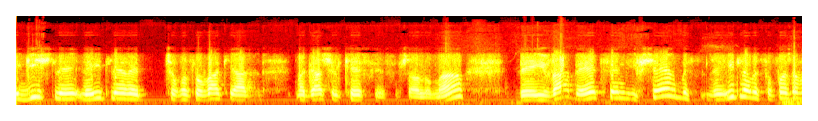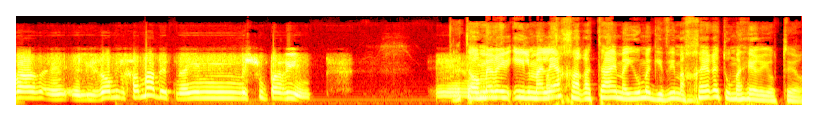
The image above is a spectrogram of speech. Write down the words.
הגיש להיטלר את צ'כוסלובקיה על מגע של כסף, אפשר לומר, והיווה בעצם, אפשר להיטלר בסופו של דבר אה, ליזום מלחמה בתנאים משופרים. אתה אומר, אלמלא החרטה הם היו מגיבים אחרת ומהר יותר.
